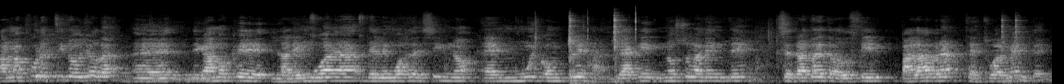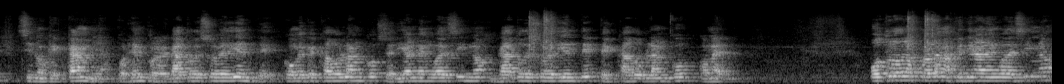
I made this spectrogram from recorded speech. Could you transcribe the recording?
al más puro estilo Yoda, eh, digamos que la lengua del lenguaje de signos es muy compleja, ya que no solamente se trata de traducir palabras textualmente, sino que cambia. Por ejemplo, el gato desobediente come pescado blanco sería en lengua de signos gato desobediente, pescado blanco, comer. Otro de los problemas que tiene la lengua de signos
